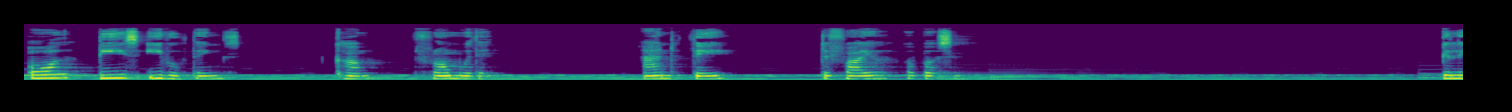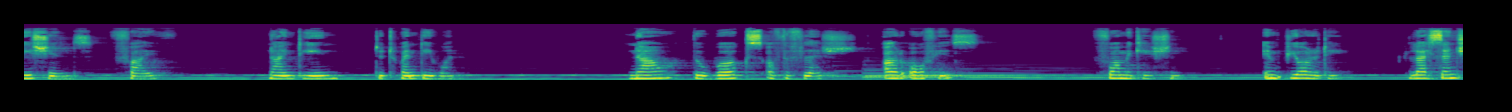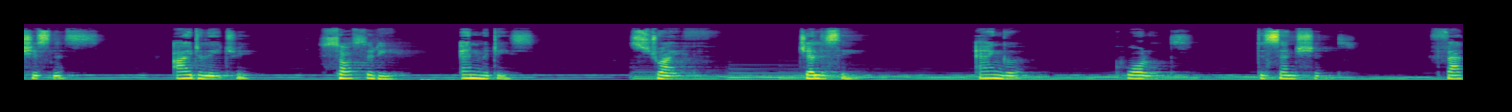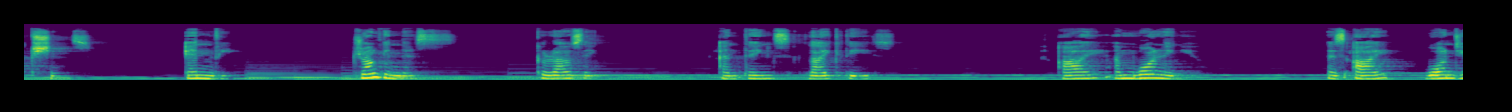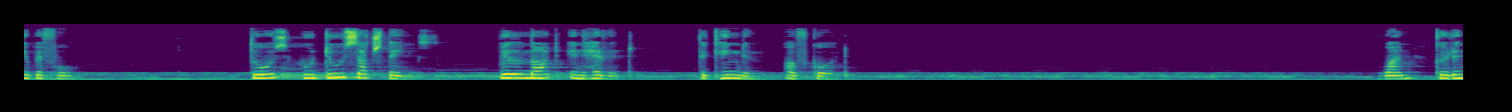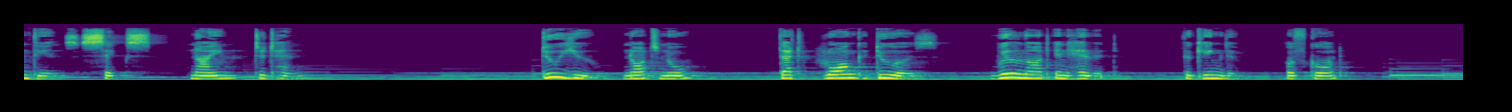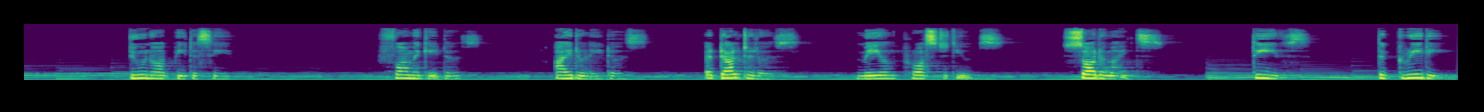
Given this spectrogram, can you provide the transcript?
All these evil things come from within and they defile a person. Galatians 5 19 to 21. Now the works of the flesh are obvious fornication, impurity, licentiousness, idolatry, sorcery, enmities, strife, jealousy, anger, quarrels, dissensions, factions envy, drunkenness, carousing, and things like these. I am warning you, as I warned you before. Those who do such things will not inherit the kingdom of God. One Corinthians six 9 to 10. Do you not know that wrongdoers will not inherit the kingdom of God? Do not be deceived. Fornicators, idolaters, adulterers, male prostitutes, sodomites, thieves, the greedy,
